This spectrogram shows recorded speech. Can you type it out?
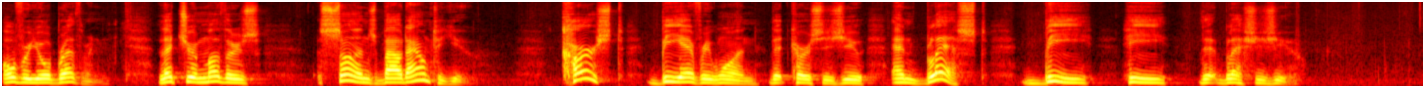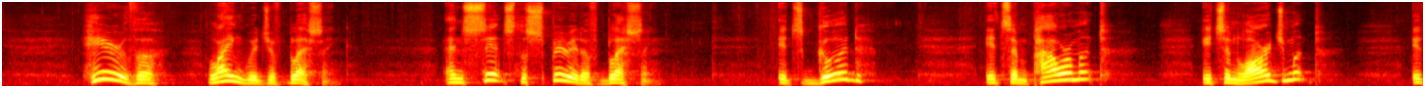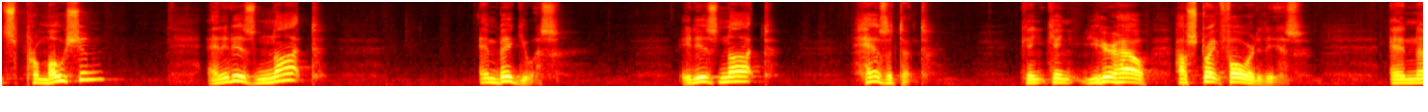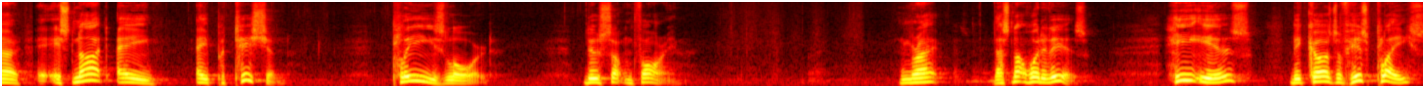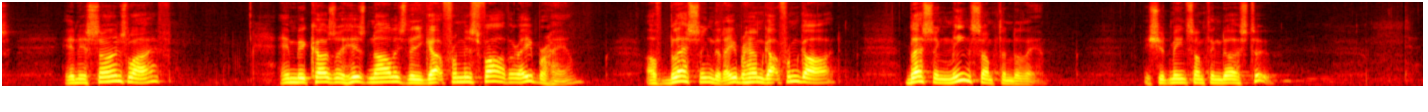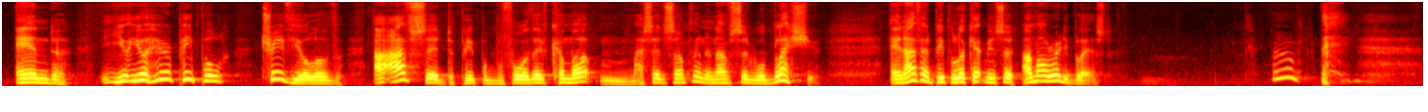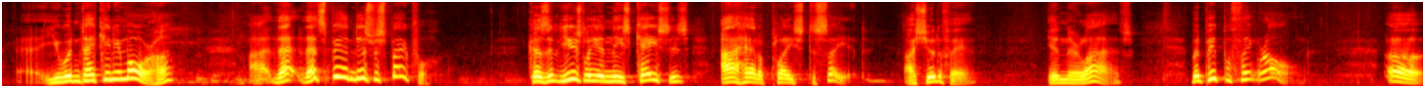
over your brethren. Let your mother's sons bow down to you. Cursed be everyone that curses you, and blessed be he that blesses you. Hear the language of blessing and sense the spirit of blessing. It's good, it's empowerment, it's enlargement, it's promotion, and it is not ambiguous. It is not hesitant. Can, can you hear how, how straightforward it is? And uh, it's not a, a petition. Please, Lord, do something for him. Right? That's not what it is. He is, because of his place in his son's life, and because of his knowledge that he got from his father, Abraham, of blessing that Abraham got from God, blessing means something to them. It should mean something to us too. And uh, you, you'll hear people trivial of, I, have said to people before, they've come up and I said something and I've said, well, bless you. And I've had people look at me and say, I'm already blessed. Well, you wouldn't take any more, huh? Uh, that, that's being disrespectful. Because usually in these cases, I had a place to say it. I should have had in their lives. But people think wrong. Uh,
